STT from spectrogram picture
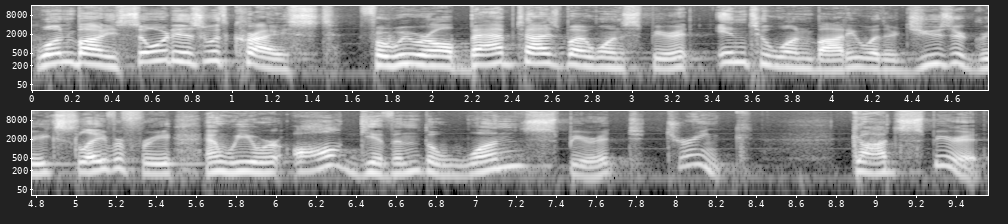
One body. So it is with Christ. For we were all baptized by one Spirit into one body, whether Jews or Greeks, slave or free, and we were all given the one Spirit to drink God's Spirit.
